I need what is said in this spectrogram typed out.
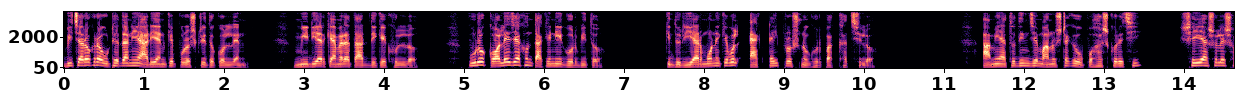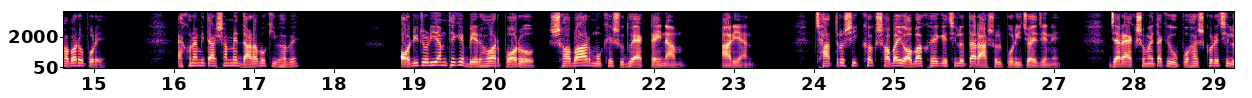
বিচারকরা উঠে দাঁড়িয়ে আরিয়ানকে পুরস্কৃত করলেন। মিডিয়ার ক্যামেরা তার দিকে খুলল। পুরো কলেজ এখন তাকে নিয়ে গর্বিত। কিন্তু রিয়ার মনে কেবল একটাই প্রশ্ন ঘুরপাক খাচ্ছিল। আমি এতদিন যে মানুষটাকে উপহাস করেছি, সেই আসলে সবার ওপরে। এখন আমি তার সামনে দাঁড়াবো কীভাবে? অডিটোরিয়াম থেকে বের হওয়ার পরও সবার মুখে শুধু একটাই নাম। আরিয়ান। ছাত্র শিক্ষক সবাই অবাক হয়ে গেছিল তার আসল পরিচয় জেনে। যারা একসময় তাকে উপহাস করেছিল,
